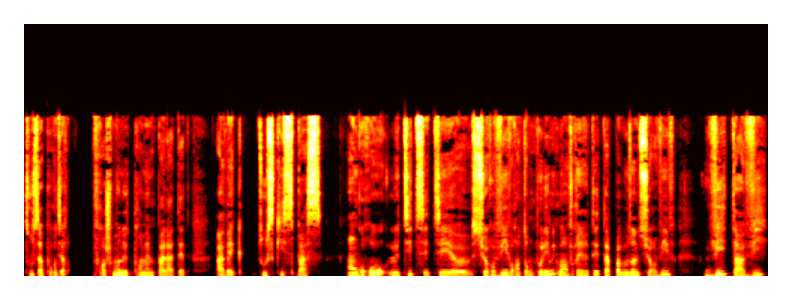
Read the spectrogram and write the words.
tout ça pour dire, franchement, ne te prends même pas la tête avec tout ce qui se passe en gros, le titre, c'était euh, Survivre en tant que polémique, mais en vérité, tu n'as pas besoin de survivre. Vis ta vie.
